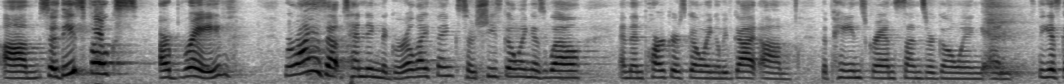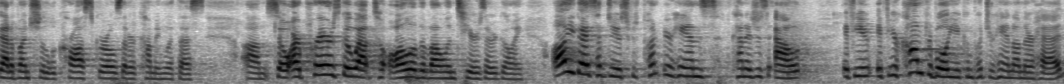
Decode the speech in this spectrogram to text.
Um, so these folks are brave. Mariah's out tending the grill, I think, so she's going as well. And then Parker's going, and we've got um, the Payne's grandsons are going, and Thea's got a bunch of lacrosse girls that are coming with us. Um, so our prayers go out to all of the volunteers that are going. All you guys have to do is just put your hands kind of just out. If, you, if you're comfortable, you can put your hand on their head.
